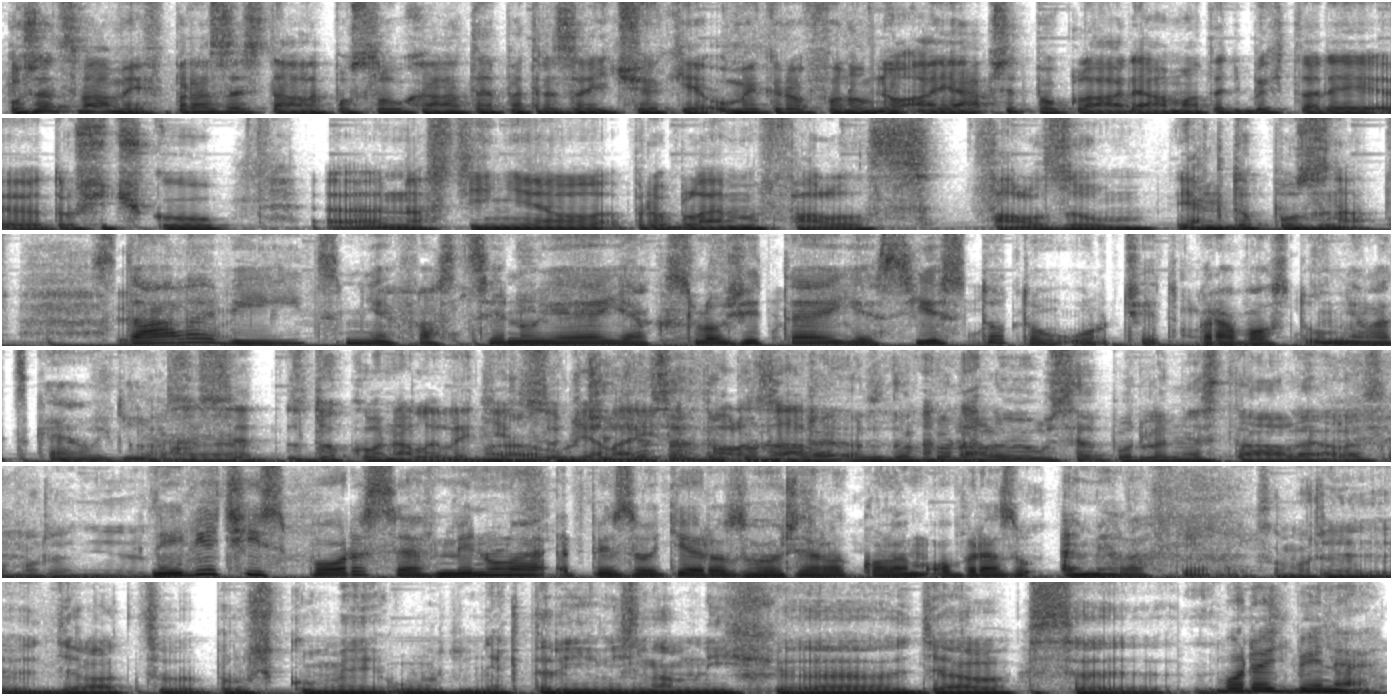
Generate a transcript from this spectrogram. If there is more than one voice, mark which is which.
Speaker 1: Pořád s vámi v Praze stále posloucháte, Petr Zajíček je u mikrofonu. No a já předpokládám, a teď bych tady e, trošičku e, nastínil problém fals, falzum, jak to poznat.
Speaker 2: Stále víc mě fascinuje, jak složité je s jistotou určit pravost uměleckého díla.
Speaker 1: Prostě se zdokonalili ti,
Speaker 3: No,
Speaker 1: co
Speaker 3: určitě
Speaker 1: dělají
Speaker 3: se zdokonale, zdokonalují se podle mě stále, ale samozřejmě je,
Speaker 2: Největší spor se v minulé epizodě rozhořel kolem obrazu Emila Fili.
Speaker 3: samozřejmě dělat průzkumy u některých významných eh, děl se...
Speaker 2: Bodeď by ne.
